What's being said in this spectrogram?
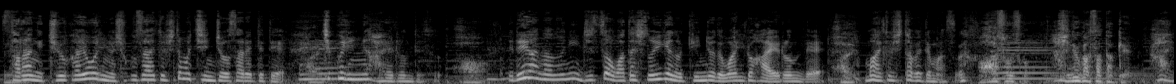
さらに中華料理の食材としても珍重されてて、竹林に生えるんです。はでレアなのに実は私の家の近所で割と生えるんで、はい。毎年食べてます。あ、ああそうですか。絹笠竹。はい。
